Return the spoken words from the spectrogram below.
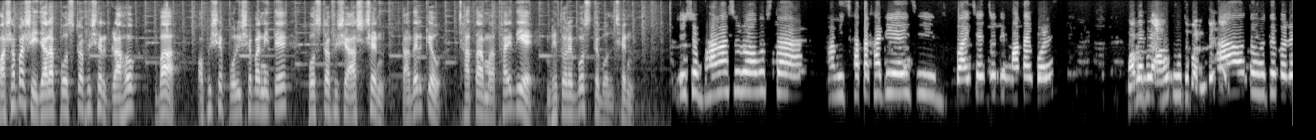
পাশাপাশি যারা পোস্ট অফিসের গ্রাহক বা অফিসে পরিষেবা নিতে পোস্ট অফিসে আসছেন তাদেরকেও ছাতা মাথায় দিয়ে ভেতরে বসতে বলছেন। এইসব ভাঙাচুরো অবস্থা। আমি ছাতা খাটিয়ে এসেছি বাইচার যদি মাথায় পড়ে। আহত হতে পারেন আহত হতে পারে।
